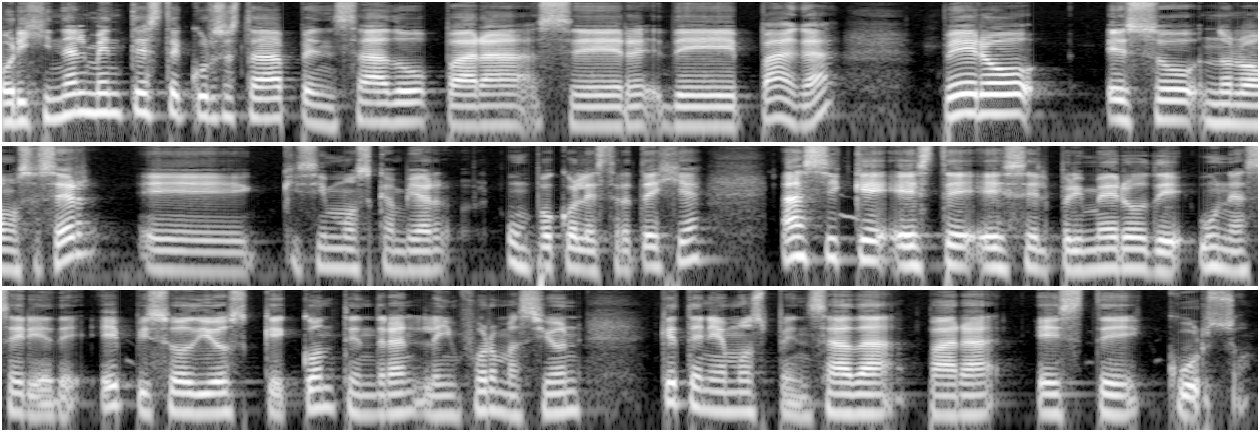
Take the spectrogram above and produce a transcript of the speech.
Originalmente este curso estaba pensado para ser de paga, pero eso no lo vamos a hacer. Eh, quisimos cambiar un poco la estrategia, así que este es el primero de una serie de episodios que contendrán la información que teníamos pensada para este curso.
